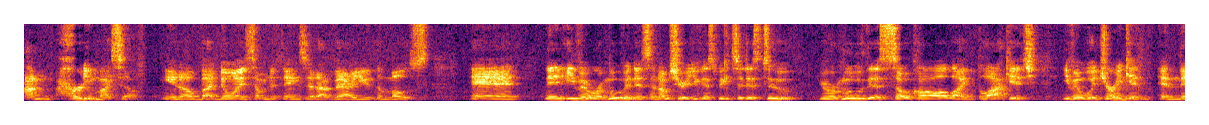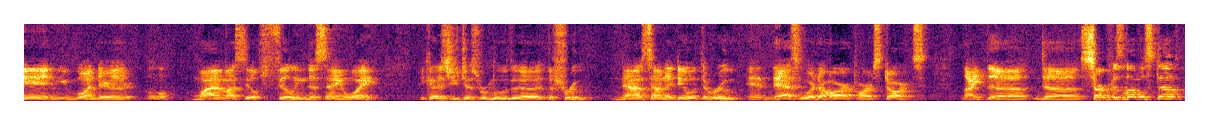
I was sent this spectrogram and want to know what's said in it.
I'm hurting myself, you know, by doing some of the things that I value the most, and then even removing this, and I'm sure you can speak to this too. You remove this so-called like blockage, even with drinking, and then you wonder, why am I still feeling the same way? Because you just remove the the fruit. Now it's time to deal with the root, and that's where the hard part starts. Like the the surface level stuff,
